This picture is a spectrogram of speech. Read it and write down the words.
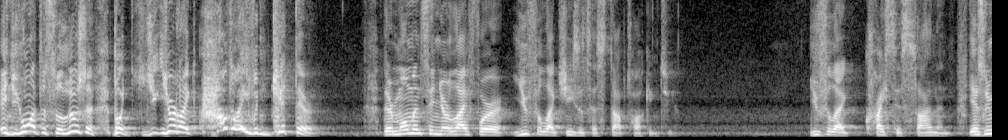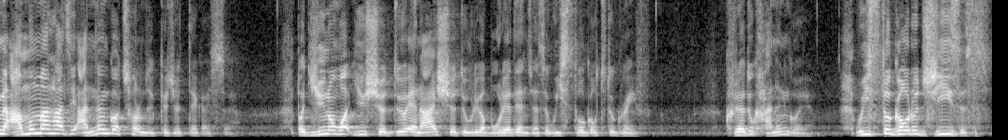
and you want the solution, but you're like, how do I even get there? There are moments in your life where you feel like Jesus has stopped talking to you. you feel like Christ is silent. 예수님이 아무 말 하지 않는 것처럼 느껴질 때가 있어요. But you know what you should do and I should do. 우리가 뭘 해야 되는지 아세요? We still go to the grave. 그래도 가는 거예요. We still go to Jesus.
